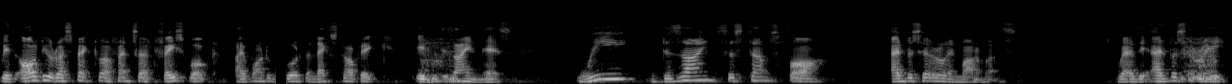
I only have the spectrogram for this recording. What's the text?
with all due respect to our friends at Facebook, I want to go to the next topic in mm-hmm. design is we design systems for adversarial environments where the adversary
